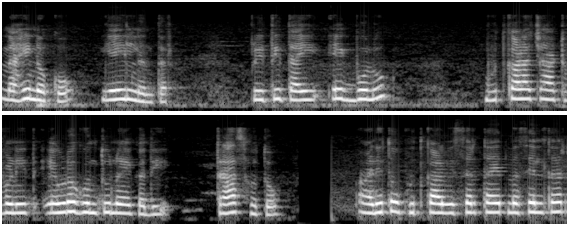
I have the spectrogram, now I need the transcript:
नाही नको, येईल नंतर. प्रीतीताई एक बोलू? भूतकाळाच्या आठवणीत एवढं गुंतू नये कधी, त्रास होतो. आणि तो भूतकाळ विसरता येत नसेल तर?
